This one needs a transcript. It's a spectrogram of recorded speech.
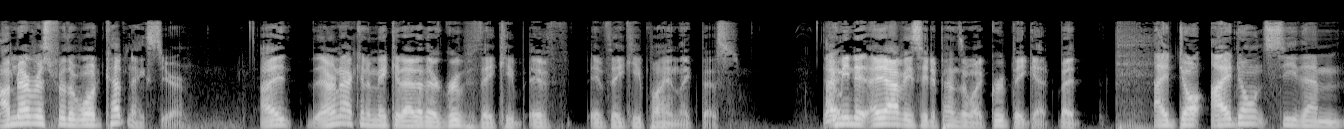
I'm nervous for the World Cup next year. I they're not going to make it out of their group if they keep if if they keep playing like this. I I- mean, it, it obviously depends on what group they get, but I don't I don't see them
